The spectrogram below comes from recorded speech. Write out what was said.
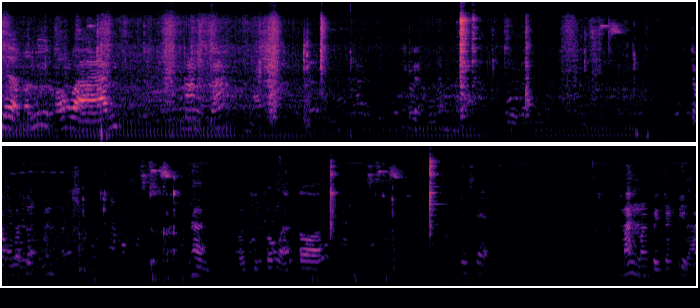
เนี่ยมันมีของหวานมาหรือเปล่าจองมาช่วยนั่นขอกินของหวานต่อไม่แซ่บมันมันเป็นจังซี่ละ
